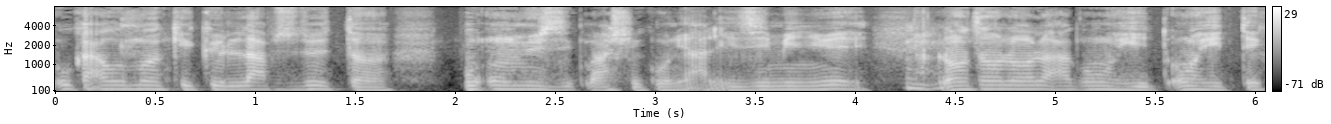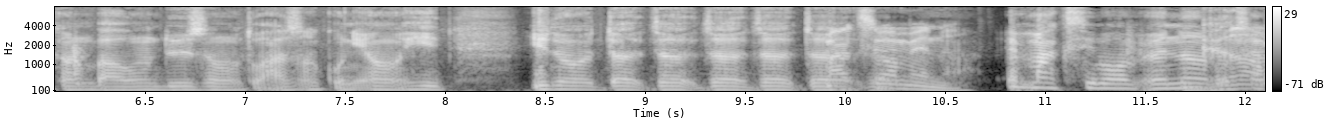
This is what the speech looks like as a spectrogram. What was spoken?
ou ka remarqué que laps de temps pour une musique marché qu'on y a les diminuer. Longtemps là, là, on hit, on hit, t'es quand en deux ans, trois ans, qu'on y a un hit, you know, de, de, de, de, de Maximum un an. an.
